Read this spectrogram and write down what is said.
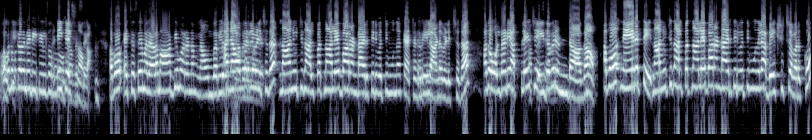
അപ്പൊ നമുക്ക് അതിന്റെ ഡീറ്റെയിൽസ് ഡീറ്റെയിൽസ് നോക്കാം. അപ്പൊ എച്ച് എസ് ഐ മലയാളം ആദ്യം ഒരെണ്ണം നവംബറിൽ നവംബറിൽ വിളിച്ചത് നാനൂറ്റി നാല്പത്തിനാല് ബാർ രണ്ടായിരത്തി ഇരുപത്തി മൂന്ന് കാറ്റഗറിയിലാണ് വിളിച്ചത്. അത് ഓൾറെഡി അപ്ലൈ ചെയ്തവരുണ്ടാകാം. അപ്പോ നേരത്തെ നാനൂറ്റി നാല്പത്തിനാല് ബാർ രണ്ടായിരത്തി ഇരുപത്തി മൂന്നിൽ അപേക്ഷിച്ചവർക്കും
